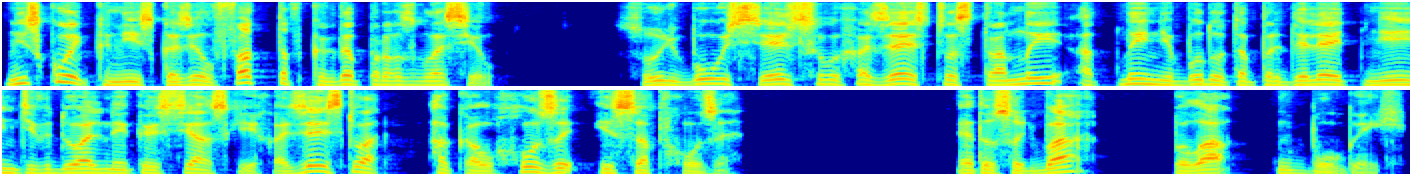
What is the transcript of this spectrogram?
нисколько не исказил фактов, когда провозгласил «Судьбу сельского хозяйства страны отныне будут определять не индивидуальные крестьянские хозяйства, а колхозы и совхозы». Эта судьба была убогой.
